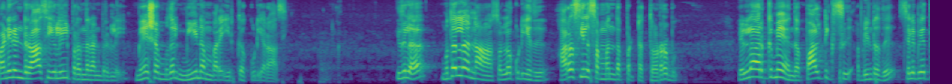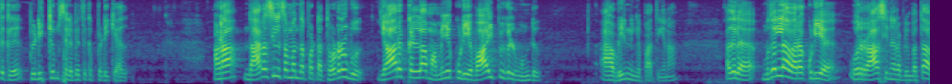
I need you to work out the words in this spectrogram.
பனிரெண்டு ராசிகளில் பிறந்த நண்பர்களே மேஷம் முதல் மீனம் வரை இருக்கக்கூடிய ராசி. இதில் முதல்ல நான் சொல்லக்கூடியது அரசியல் சம்பந்தப்பட்ட தொடர்பு. எல்லாருக்குமே இந்த பாலிடிக்ஸு அப்படின்றது சில பேர்த்துக்கு பிடிக்கும் சில பேர்த்துக்கு பிடிக்காது. ஆனால் இந்த அரசியல் சம்பந்தப்பட்ட தொடர்பு யாருக்கெல்லாம் அமையக்கூடிய வாய்ப்புகள் உண்டு அப்படின்னு நீங்கள் பார்த்தீங்கன்னா அதில் முதல்ல வரக்கூடிய ஒரு ராசினர் அப்படின்னு பார்த்தா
